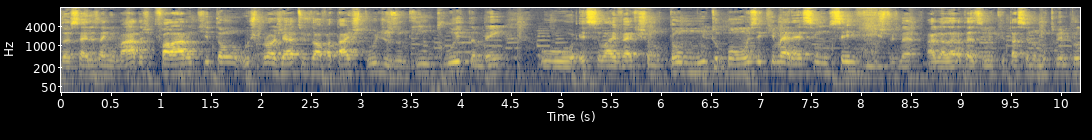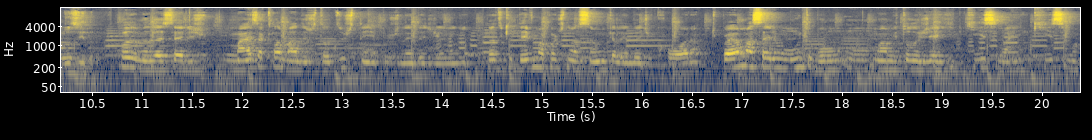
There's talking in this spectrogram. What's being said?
das séries animadas, falaram que estão os projetos do Avatar Studios, o que inclui também o, esse live action, estão muito bons e que merecem ser vistos, né? A galera tá dizendo que tá sendo muito bem produzido. Pô, uma das séries mais aclamadas de todos os tempos, Lenda de Yang. Tanto que teve uma continuação que é Lenda de Korra. Tipo, é uma série muito boa, uma mitologia riquíssima, riquíssima.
